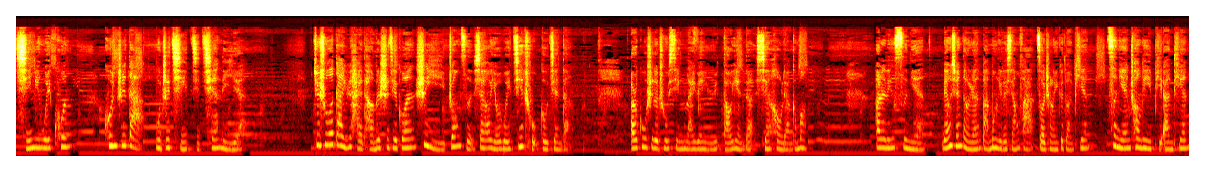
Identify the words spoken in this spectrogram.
其名为鲲。鲲之大，不知其几千里也。据说大鱼海棠的世界观是以庄子《逍遥游》为基础构建的，而故事的雏形来源于导演的先后两个梦。二零零四年，梁璇等人把梦里的想法做成了一个短片。次年创立彼岸天，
